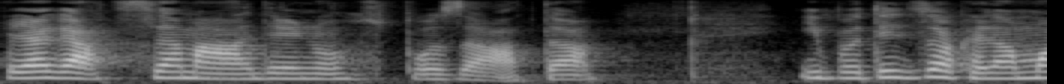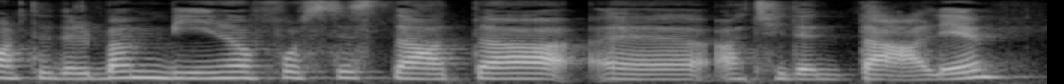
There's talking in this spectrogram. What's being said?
ragazza madre non sposata. Ipotizzò che la morte del bambino fosse stata eh, accidentale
